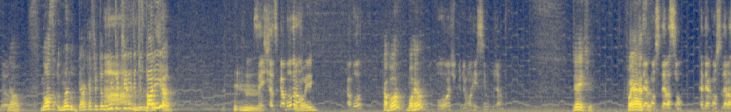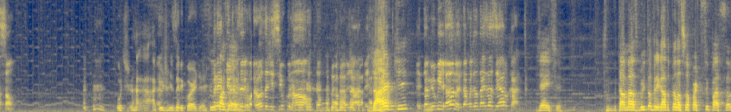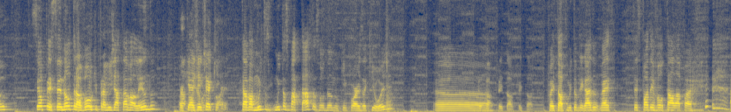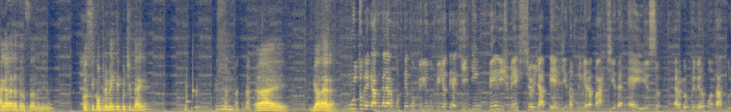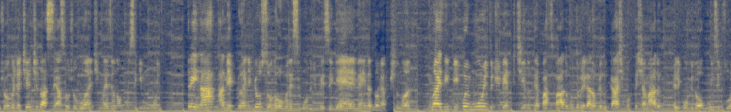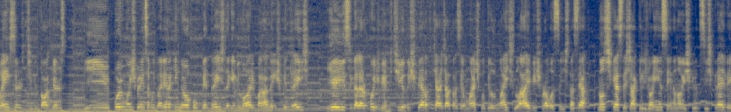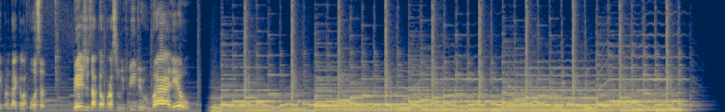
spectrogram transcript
Não. Não. Nossa, mano, o Dark acertando muito Ah, tiro de pistolinha. Sem chance, acabou não. Acabou. Acabou? Morreu? Pô, acho que eu morri 5 já. Gente, foi Cadê a essa. consideração? Cadê a consideração? Ti- a- a kill de misericórdia. 5 Cadê a a kill de 0 misericórdia? Outra de 5 não. Já. Dark. Ele tá me humilhando, ele tá fazendo 10 a 0 cara. Gente, Tamás, muito obrigado pela sua participação. Seu PC não travou, o que pra mim já tá valendo. Porque Tá bom, a gente é aqui. vitória. Tava muitas, muitas batatas rodando o Camp Wars aqui hoje. Foi Ah, top, foi top, foi top. Foi top, muito obrigado. Mas vocês podem voltar lá pra a galera dançando ali, né? Se cumprimentem com o T-Bag. Ai, galera, Muito obrigado, galera, por ter conferido o vídeo até aqui. Infelizmente, eu já perdi na primeira partida. É isso. Era o meu primeiro contato com o jogo. Eu já tinha tido acesso ao jogo antes, mas eu não consegui muito treinar a mecânica. Eu sou novo nesse mundo de PC Game, ainda tô me acostumando. Mas enfim, foi muito divertido ter participado. Muito obrigado ao Pedro Castro por ter chamado. Ele convidou alguns influencers, TikTokers. E foi uma experiência muito maneira. Quem ganhou foi o P3 da Game Lore. Parabéns, P3. E é isso, galera. Foi divertido. Espero já já trazer mais conteúdo, mais lives pra vocês, tá certo? Não se esquece de deixar aquele joinha. Se ainda não é inscrito, se inscreve aí pra dar aquela força. Beijos, até o próximo vídeo. Valeu! Thank you.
